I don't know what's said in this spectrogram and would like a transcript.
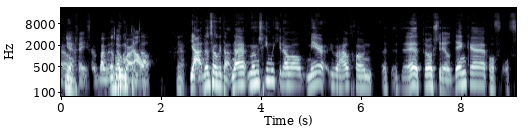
eh Ja. ook geven. Maar, Dat is ook een maar taal. Ja. Ja. dat is ook een taal. Nou, maar misschien moet je dan wel meer überhaupt gewoon het, het, het procedureel denken of, of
